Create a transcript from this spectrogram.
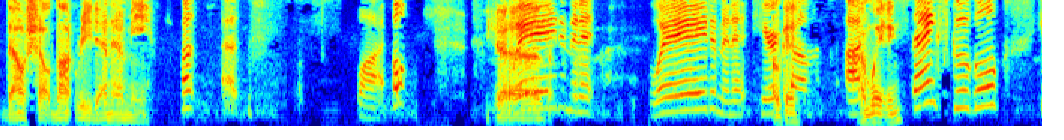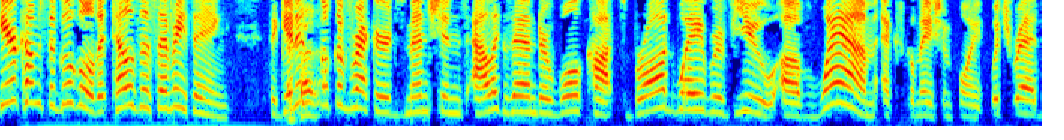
thou shalt not read NME. Uh, uh, why? Oh, Yes. wait a minute. Wait a minute. Here Okay. it comes. Uh, I'm waiting. Thanks, Google. Here comes the Google that tells us everything. The Guinness thought- Book of Records mentions Alexander Woollcott's Broadway review of Wham! exclamation point, which read,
